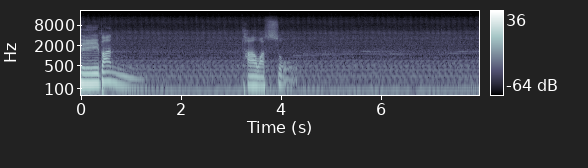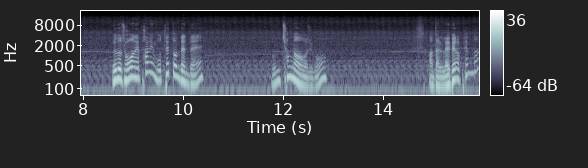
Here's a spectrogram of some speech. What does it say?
절반 다 왔소. 그래도 저번에 파밍 못했던 데인데 엄청 나와가지고 아 나 레벨업 했나?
